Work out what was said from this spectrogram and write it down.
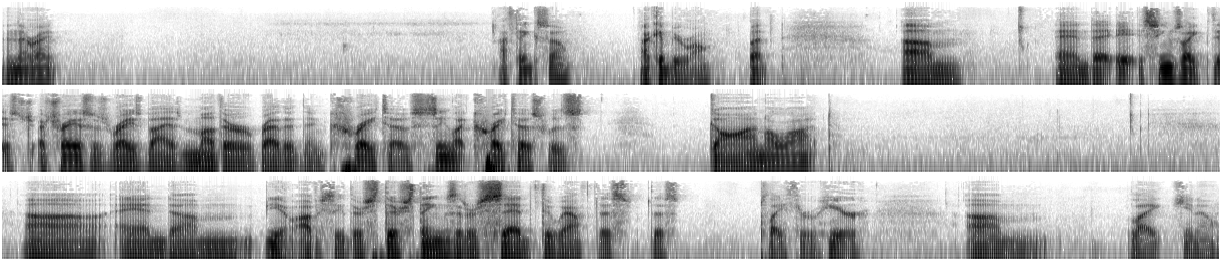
Isn't that right? I think so. I could be wrong, but um, and uh, it seems like this Atreus was raised by his mother rather than Kratos. It seemed like Kratos was gone a lot. Uh, and um, you know, obviously, there's there's things that are said throughout this this playthrough here, um, like you know,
